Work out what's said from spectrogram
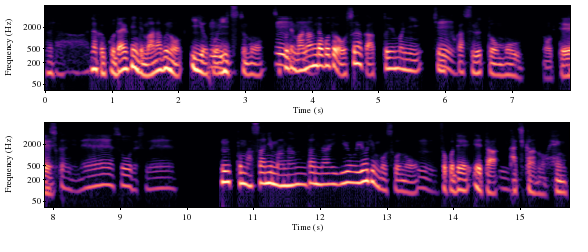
から、なんかこう大学院で学ぶのいいよと言いつつも、そこで学んだことがおそらくあっという間に陳腐化すると思うので、確かにね。そうですね。するとまさに学んだ内容よりもその、うん。そこで得た価値観の変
